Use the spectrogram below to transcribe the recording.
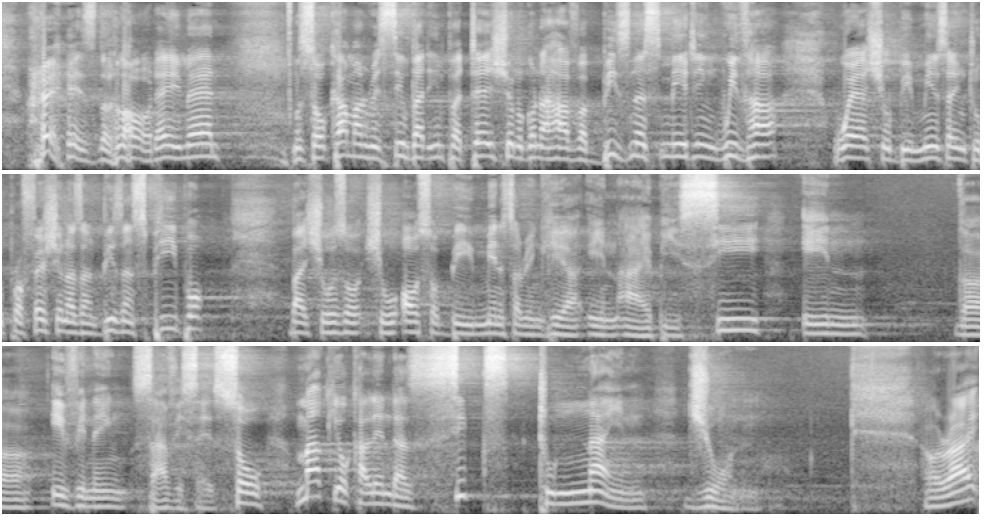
Praise the Lord. Amen. So come and receive that invitation. We're going to have a business meeting with her where she'll be ministering to professionals and business people. But she, also, she will also be ministering here in IBC in the evening services. So mark your calendars 6 to 9 June. All right.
